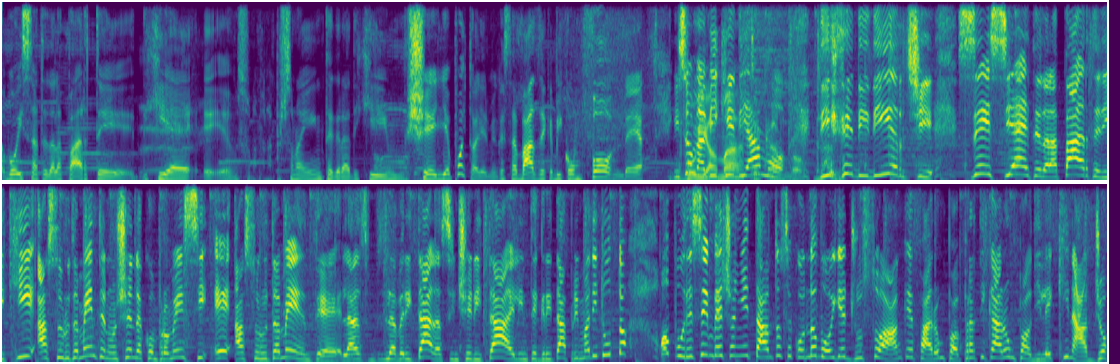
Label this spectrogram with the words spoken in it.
voi state dalla parte di chi è eh, insomma, una persona integra, di chi sceglie, puoi togliermi questa base che mi confonde. Insomma, Voi vi amate chiediamo di, di dirci se siete dalla parte di chi assolutamente non scende a compromessi e assolutamente la, la verità, la sincerità e l'integrità prima di tutto, oppure se invece ogni tanto secondo voi è giusto anche fare un po', praticare un po' di lecchinaggio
